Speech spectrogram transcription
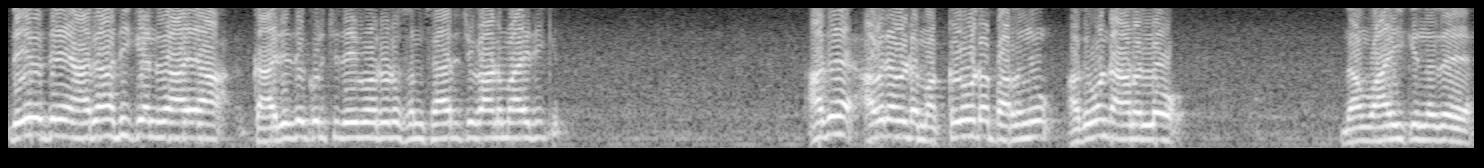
ദൈവത്തിനെ ആരാധിക്കേണ്ടതായ കാര്യത്തെക്കുറിച്ച് ദൈവം അവരോട് സംസാരിച്ചു കാണുമായിരിക്കും. അത് അവരവരുടെ മക്കളോട് പറഞ്ഞു. അതുകൊണ്ടാണല്ലോ നാം വായിക്കുന്നത്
